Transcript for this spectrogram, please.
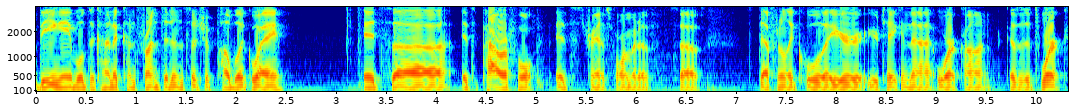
being able to kind of confront it in such a public way. It's uh, it's powerful. It's transformative. So definitely cool that you're you're taking that work on because it's work,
